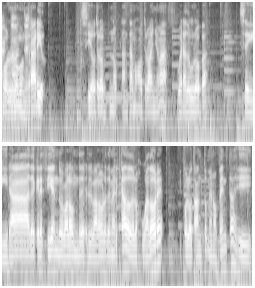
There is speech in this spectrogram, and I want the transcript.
Por lo contrario, si otro, nos plantamos otro año más fuera de Europa, seguirá decreciendo el valor, de, el valor de mercado de los jugadores y por lo tanto menos ventas y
